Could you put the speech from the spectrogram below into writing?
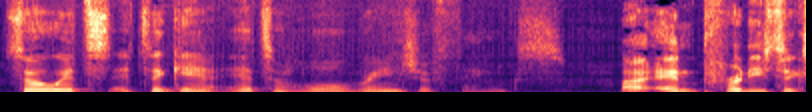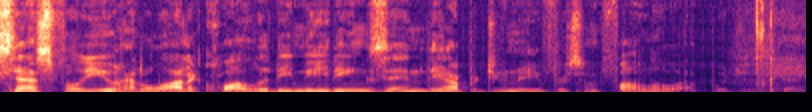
So it's it's again it's a whole range of things. Uh, and pretty successful. You had a lot of quality meetings and the opportunity for some follow up, which is good.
